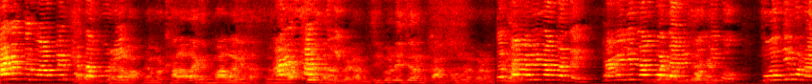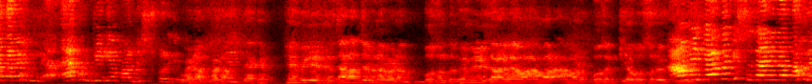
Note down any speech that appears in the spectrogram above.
আরে তোর মাপের খেতা ম্যাডাম পড়ি ম্যাডাম আপনি আমার খালা লাগেন মা লাগেন আপনি মাফ করে দেন ম্যাডাম। জীবনে এই কাম করব না ম্যাডাম তোর ফ্যামিলির নাম্বার দে। ফ্যামিলির নাম্বার আমি ফোন দিব। ফোন দিব না আমি করে দিব। ম্যাডাম ম্যাডাম দেখেন ফ্যামিলি এটা জানান যাবে না ম্যাডাম। বোঝেন তো ফ্যামিলি জানালে আমার আমার বোঝেন কি অবস্থা আমি। যত কিছু জানি না তাহলে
